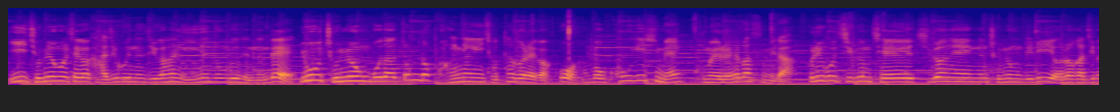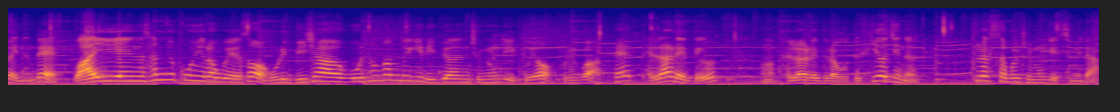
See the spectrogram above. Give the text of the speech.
이 조명을 제가 가지고 있는 지가 한 2년 정도 됐는데 이 조명보다 좀 더 광량이 좋다 그래갖고 한번 호기심에 구매를 해봤습니다. 그리고 지금 제 주변에 있는 조명들이 여러 가지가 있는데 YN360이라고 해서 우리 미샤하고 형 감독이 리뷰한 조명도 있고요. 그리고 앞에 벨라레드, 어, 벨라레드라고 또 휘어지는 플렉서블 조명도 있습니다.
